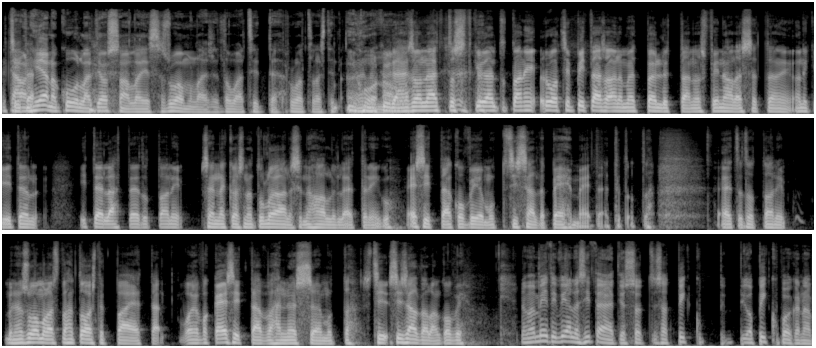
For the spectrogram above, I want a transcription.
et Tämä sitä... on hieno kuulla, että jossain lajissa suomalaiset ovat sitten ruotsalaisten ihon no, Kyllähän se on tuossa, että kyllä tota, niin Ruotsin pitäisi aina meidät pöllyttää noissa finaaleissa, että niin ainakin itse lähtee tota, niin sen näköisenä tulee aina sinne hallille, että niin kuin esittää kovia, mutta sisältä pehmeitä. Että, tota, että tota, niin mennään suomalaiset vähän toistepäin, että voi vaikka esittää vähän nössöä, mutta sisältä ollaan kovin. No mä mietin vielä sitä, että jos sä, sä oot pikku, jo pikkupoikana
